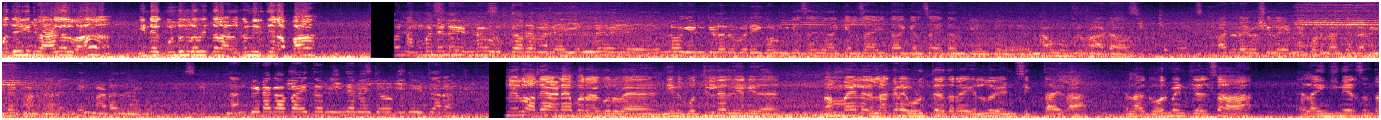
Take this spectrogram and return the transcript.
ಮದುವೆ ಗಿದ್ವಿ ಆಗಲ್ವಾ? ಹಿಂದೆ ಗುಂಡು ರವಿ ತರ ಅಳ್ಕೊಂಡಿರ್ತೀನಪ್ಪ ನಮ್ಮನೆಲ್ಲ ಎಣ್ಣೆ ಹುಡುಕ್ತಾರೆ ಮರೆ ಎಲ್ಲ ಎಲ್ಲೋಗಿ ಹೆಣ್ಣು ಕೇಳೋರು ಬರೀ ಗೌರ್ಮೆಂಟ್ ಕೆಲಸ ಕೆಲಸ ಆಯ್ತಾ ಕೆಲಸ ಆಯ್ತಾ ಅಂತ ಕೇಳ್ತಾರೆ. ನಾವು ಹುಡುಗರು ಆಟ. ಆಟೋ ಡ್ರೈವರ್ಸ್ಗೆಲ್ಲ ಎಣ್ಣೆ ಕೊಡಲ್ಲ ಅಂತ ಎಲ್ಲ ರಿಜೆಕ್ಟ್ ಮಾಡ್ತಾರೆ. ಏನು ಮಾಡೋದು ಹೇಳಿ ನನ್ನ ಬೀಟಕಪ್ಪ ಆಯ್ತು ನಿಂದೇನಾಯ್ತು ಮದುವೆ ವಿಚಾರ. ಮೇಲೂ ಅದೇ ಹಣೆ ಬರ ಗುರುವೆ. ನಿನಗೆ ಗೊತ್ತಿಲ್ಲದ ಏನಿದೆ? ನಮ್ಮ ಮೇಲೆ ಎಲ್ಲ ಕಡೆ ಹುಡುಕ್ತಾ ಇದ್ದಾರೆ ಎಲ್ಲೂ ಹೆಣ್ಣು ಸಿಗ್ತಾ ಇಲ್ಲ. ಎಲ್ಲ ಗೌರ್ಮೆಂಟ್ ಕೆಲಸ ಎಲ್ಲ ಇಂಜಿನಿಯರ್ಸ್ ಅಂತ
